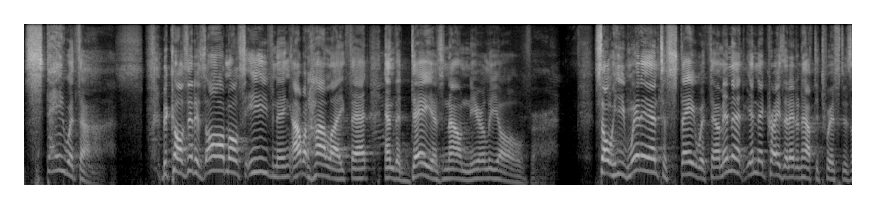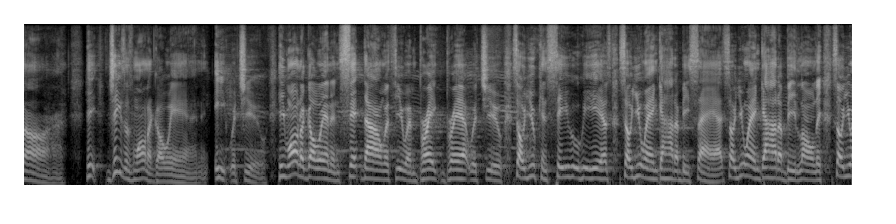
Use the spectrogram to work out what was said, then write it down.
Stay with us because it is almost evening, I would highlight that, and the day is now nearly over. So he went in to stay with them. Isn't that, isn't that crazy? They didn't have to twist his arm. He, Jesus want to go in and eat with you. He want to go in and sit down with you and break bread with you so you can see who he is, so you ain't got to be sad, so you ain't got to be lonely. So you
